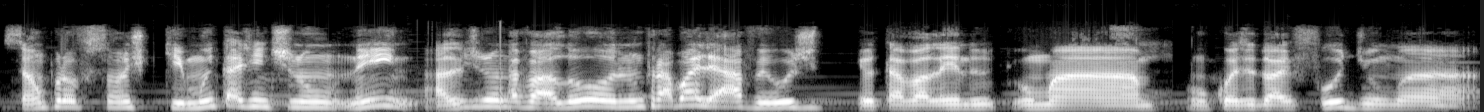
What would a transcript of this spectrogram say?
são profissões que muita gente não nem além de não dar valor, não trabalhava. E hoje eu estava lendo uma, uma coisa do iFood, uma,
